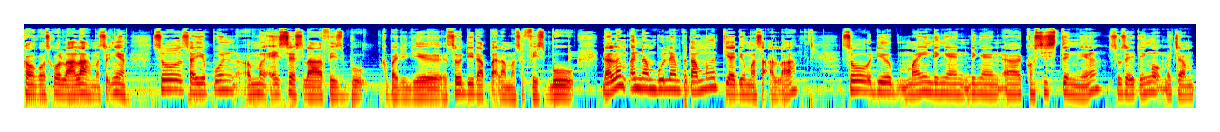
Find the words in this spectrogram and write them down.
kawan-kawan sekolah lah maksudnya. So saya pun uh, mengakses lah Facebook kepada dia. So dia dapatlah masuk Facebook. Dalam 6 bulan pertama tiada masalah So dia main dengan dengan uh, consistennya. So saya tengok macam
